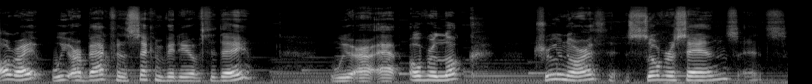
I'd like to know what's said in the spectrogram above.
All right, we are back for the second video of today. We are at Overlook, True North, Silver Sands. It's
